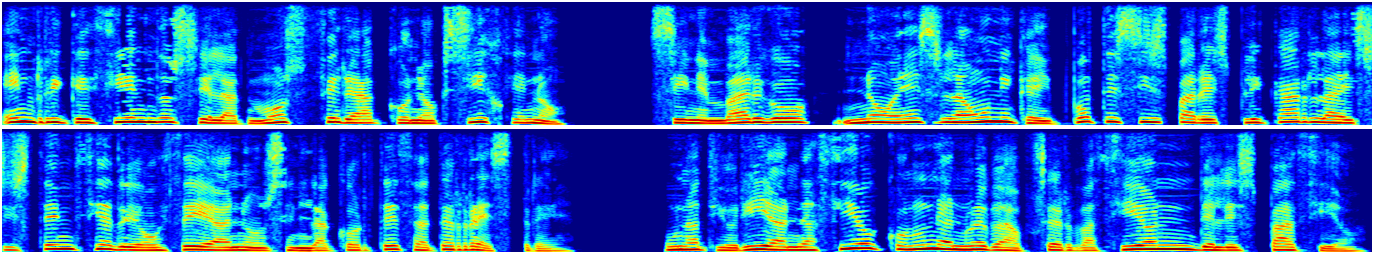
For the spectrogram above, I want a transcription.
enriqueciéndose la atmósfera con oxígeno. Sin embargo, no es la única hipótesis para explicar la existencia de océanos en la corteza terrestre. Una teoría nació con una nueva observación del espacio.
